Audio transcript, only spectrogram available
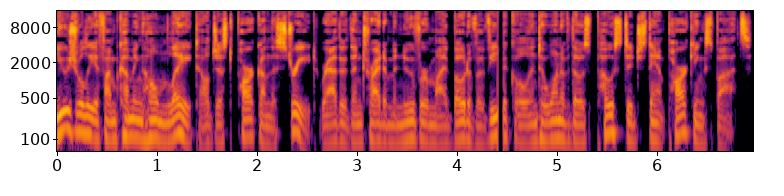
Usually, if I'm coming home late, I'll just park on the street rather than try to maneuver my boat of a vehicle into one of those postage stamp parking spots.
